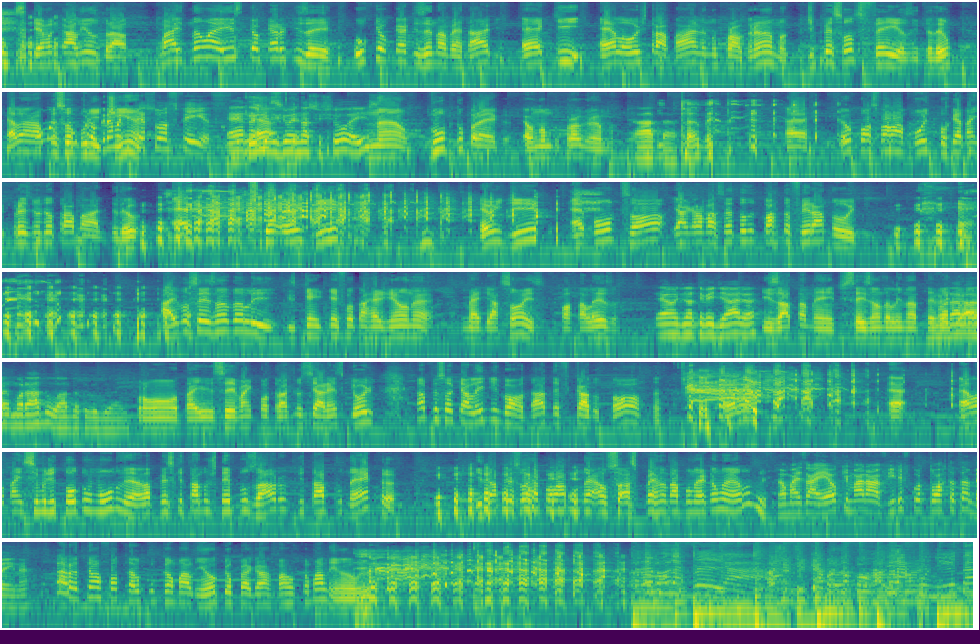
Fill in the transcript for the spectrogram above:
Esquema Carlinhos Brau. Mas não é isso que eu quero dizer. O que eu quero dizer, na verdade, é que ela hoje trabalha no programa de pessoas feias, entendeu? Ela era uma Como pessoa assim, um programa de bonitinha. pessoas feias. É, Que naquele isso, João Inácio Show, é isso? Não, Clube do Brega é o nome do programa. Ah, tá. Merda. É, eu não posso falar muito porque é da empresa onde eu trabalho, entendeu? É, eu, indico. Eu indico, é bom que só e a gravação é toda quarta-feira à noite. Aí vocês andam ali, quem, quem for da região, né? Mediações, Fortaleza. É onde na TV Diário, é? Exatamente, vocês andam ali na TV Morava, Diário. morava do lado da TV Diário. Pronto, aí você vai encontrar a Xuxa Cearense, que hoje é uma pessoa que além de engordar, ter ficado torta, ela, é, ela tá em cima de todo mundo, velho. Ela pensa que tá nos tempos áureos de dar boneca e da pessoa rebolar a boneca- as- as pernas da boneca nela, velho. Não, mas a El, que maravilha, ficou torta também, né? Cara, tem uma foto dela com o camaleão que eu pegava mais o camaleão, viu? É mulher feia. A gente quer mandar porrada. Mulher bonita.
